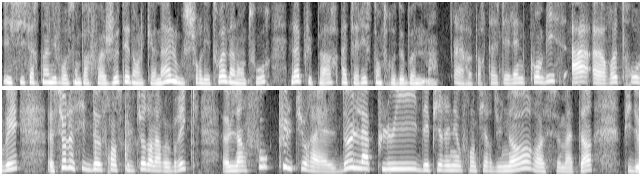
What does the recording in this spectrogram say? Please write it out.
Et si certains livres sont parfois jetés dans le canal ou sur les toits alentours, la plupart atterrissent entre de bonnes mains. Un reportage d'Hélène Combis à euh, retrouver euh, sur le site de France Culture dans la rubrique euh, L'info culturelle. De la pluie des Pyrénées aux frontières du Nord ce matin, puis de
